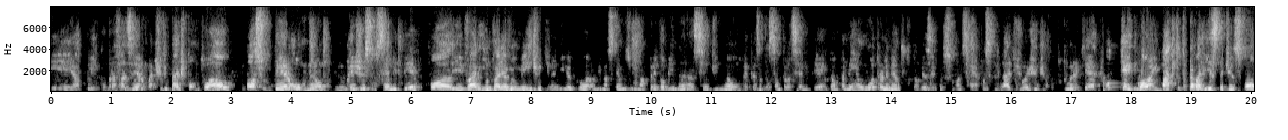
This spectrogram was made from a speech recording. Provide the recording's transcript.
me aplico para fazer uma atividade pontual posso ter ou não um registro CLT, e invariavelmente aqui na Gig Economy nós temos uma predominância de não representação pela CLT, então também é um outro elemento que talvez recursos humanos tenha a possibilidade de hoje de ruptura, que é, ok, qual é o impacto trabalhista disso? Bom,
